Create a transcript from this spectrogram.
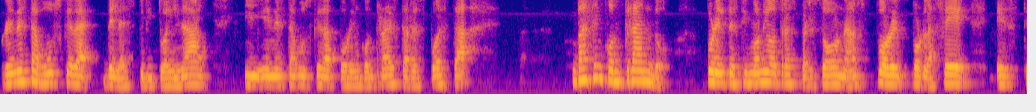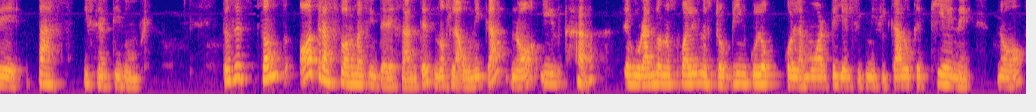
Pero en esta búsqueda de la espiritualidad y en esta búsqueda por encontrar esta respuesta, vas encontrando por el testimonio de otras personas, por, por la fe, este, paz y certidumbre. Entonces, son otras formas interesantes, no es la única, ¿no? Ir asegurándonos cuál es nuestro vínculo con la muerte y el significado que tiene, ¿no?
